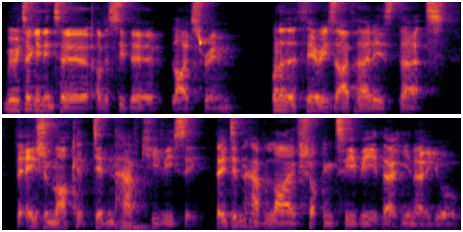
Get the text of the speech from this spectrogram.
we were digging into obviously the live stream. One of the theories that I've heard is that the Asian market didn't have QVC. They didn't have live shopping TV that, you know, your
